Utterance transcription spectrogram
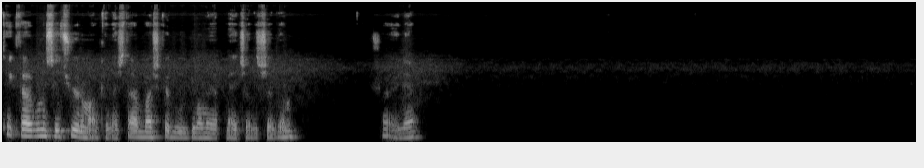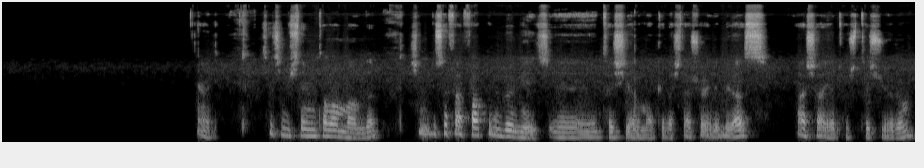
Tekrar bunu seçiyorum arkadaşlar. Başka bir uygulama yapmaya çalışalım. Şöyle. Evet. Seçim işlemi tamamlandı. Şimdi bu sefer farklı bir bölgeye e, taşıyalım arkadaşlar. Şöyle biraz aşağıya taşıyorum.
